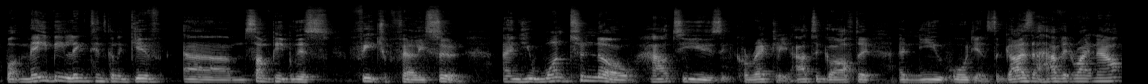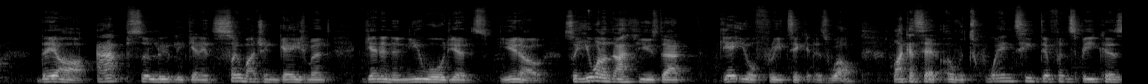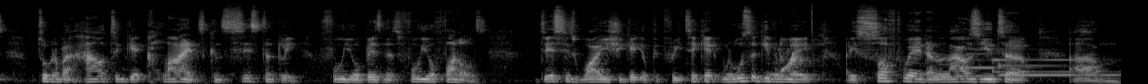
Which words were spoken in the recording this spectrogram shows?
but maybe LinkedIn's going to give um, some people this feature fairly soon and you want to know how to use it correctly, how to go after a new audience. The guys that have it right now, they are absolutely getting so much engagement, getting a new audience, you know. So you want to know how to use that, get your free ticket as well. Like I said, over 20 different speakers talking about how to get clients consistently for your business, for your funnels. This is why you should get your free ticket. We're also giving away a software that allows you to um,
